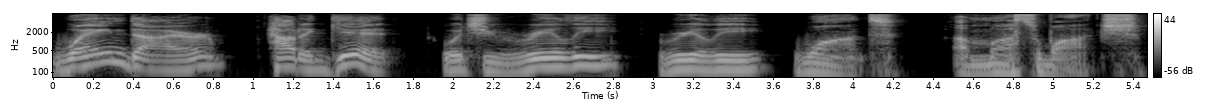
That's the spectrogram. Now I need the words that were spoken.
Wayne Dyer How to Get What You Really, Really Want. A must watch.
